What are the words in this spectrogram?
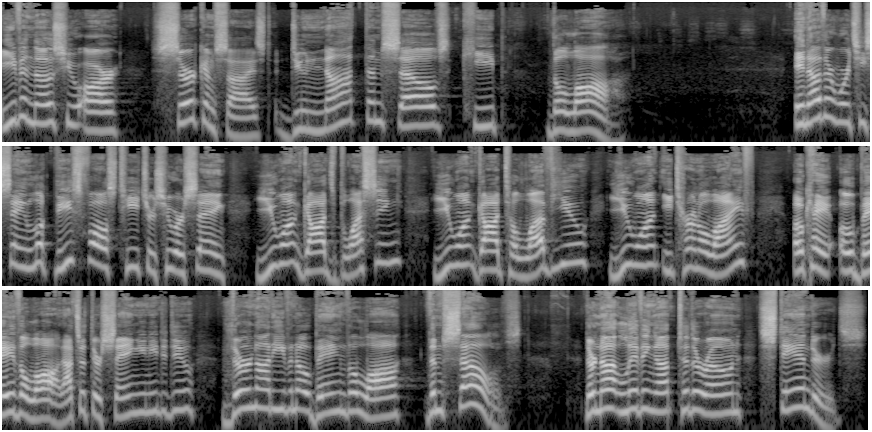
even those who are circumcised do not themselves keep the law. In other words, he's saying, look, these false teachers who are saying, you want God's blessing, you want God to love you, you want eternal life, okay, obey the law. That's what they're saying you need to do. They're not even obeying the law themselves. They're not living up to their own standards.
